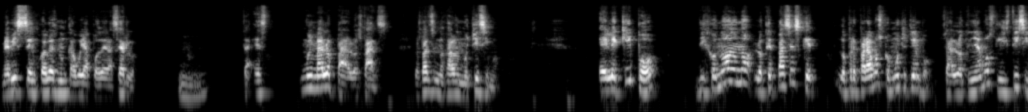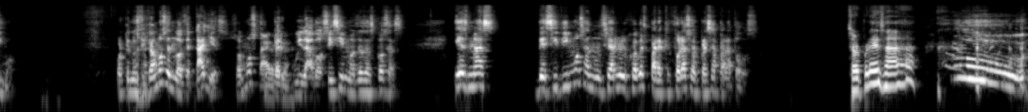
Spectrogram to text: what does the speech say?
Me avisas en jueves, nunca voy a poder hacerlo. O sea, es muy malo para los fans. Los fans se enojaron muchísimo. El equipo dijo, no, no, no, lo que pasa es que lo preparamos con mucho tiempo. O sea, lo teníamos listísimo porque nos fijamos en los detalles, somos súper cuidadosísimos de esas cosas. Y es más, decidimos anunciarlo el jueves para que fuera sorpresa para todos. ¡Sorpresa! Uh.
